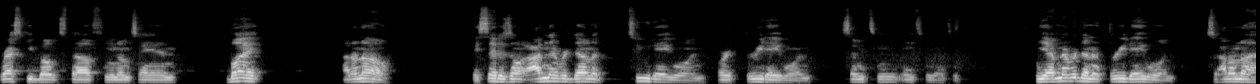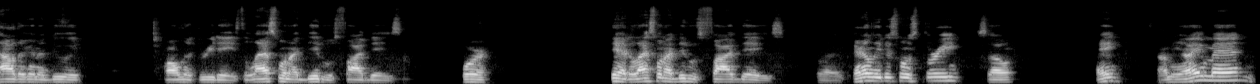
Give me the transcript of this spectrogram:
rescue boat stuff. You know what I'm saying? But I don't know. They said it's on. I've never done a two day one or a three day one. 17, 18, 19. Yeah, I've never done a three day one. So I don't know how they're gonna do it all in three days. The last one I did was five days. Or yeah, the last one I did was five days. But apparently this one's three. So hey, I mean I ain't mad.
